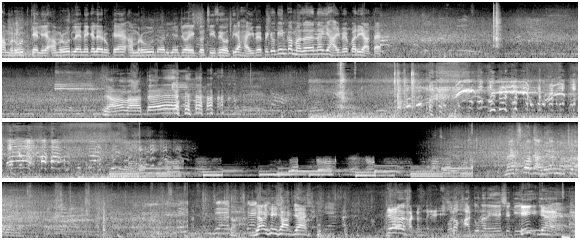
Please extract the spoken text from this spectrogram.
अमरूद के लिए, अमरूद लेने के लिए रुके हैं, अमरूद और ये जो एक दो चीज़ें होती है हाईवे पे, क्योंकि इनका मज़ा है ना ये हाईवे पर ही आता है। क्या बात है? मैक्स को हटा लेगा नीचे आ जाएगा। जय श्री श्याम जय। जय खाटू नरेश बोलो खाटू नरेश की की जय।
